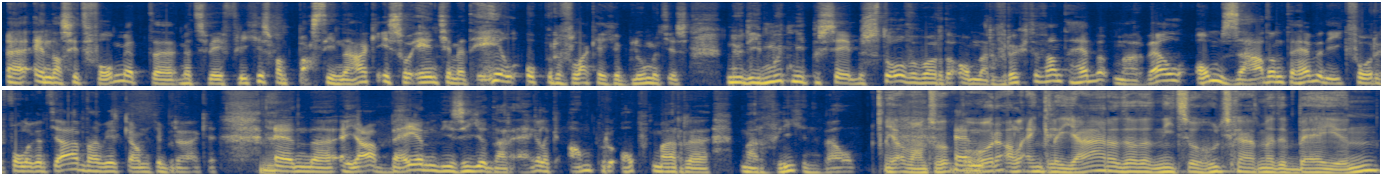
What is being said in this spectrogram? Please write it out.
uh, en dat zit vol met, uh, met zweefvliegjes, want pastinaak is zo eentje met heel oppervlakkige bloemetjes. Nu, die moet niet per se bestoven worden om daar vruchten van te hebben, maar wel om zaden te hebben die ik voor volgend jaar dan weer kan gebruiken. Ja. En, uh, en, ja, bijen die zie je daar eigenlijk amper op, maar, uh, maar vliegen wel. Ja, want we, en, horen al enkele jaren dat het niet zo goed gaat met de bijen.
